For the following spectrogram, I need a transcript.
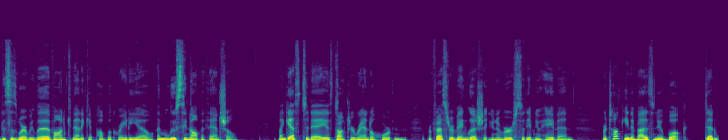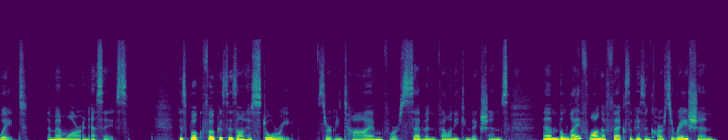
This is Where We Live on Connecticut Public Radio. I'm Lucy Nalpathanchel. My guest today is Dr. Randall Horton, professor of English at University of New Haven. We're talking about his new book, Dead Weight, a memoir and essays. His book focuses on his story, serving time for seven felony convictions, and the lifelong effects of his incarceration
